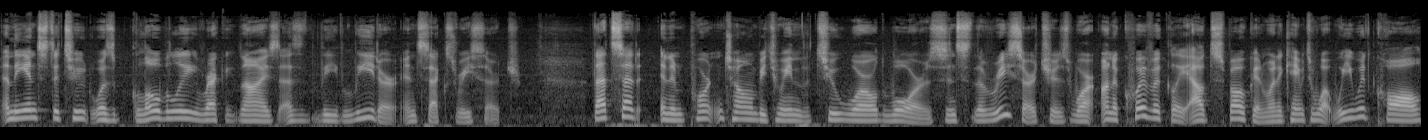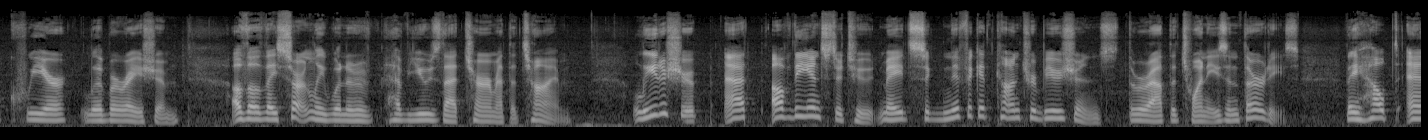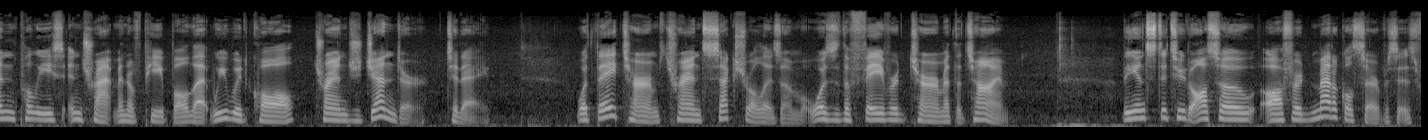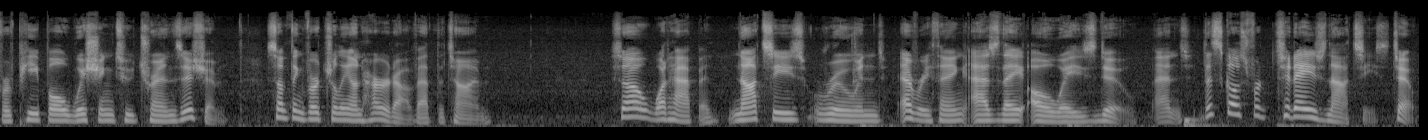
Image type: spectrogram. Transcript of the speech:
and the Institute was globally recognized as the leader in sex research. That set an important tone between the two world wars, since the researchers were unequivocally outspoken when it came to what we would call queer liberation, although they certainly wouldn't have, used that term at the time. Leadership at, of the Institute made significant contributions throughout the 20s and 30s. They helped end police entrapment of people that we would call transgender today. What they termed transsexualism was the favored term at the time. The Institute also offered medical services for people wishing to transition, something virtually unheard of at the time. So, what happened? Nazis ruined everything as they always do. And this goes for today's Nazis, too.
